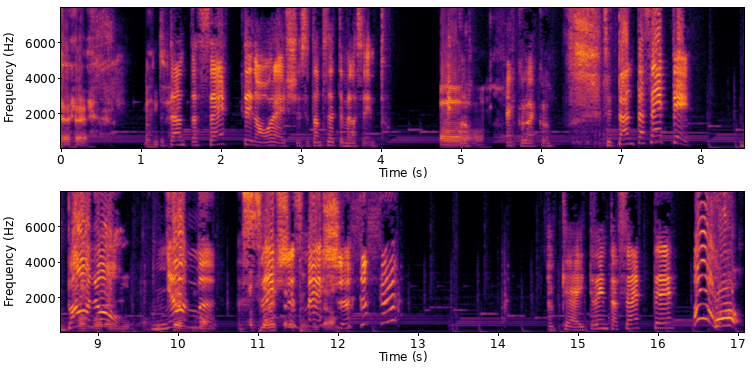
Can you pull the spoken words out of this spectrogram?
Eh, non c'è. 77. No, ora esce. 77 me la sento. Oh, eccolo. Eccolo, eccolo. 77. Buono! amore mio. Gnam! Smash smash! ok, 37. Oh! Oh!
